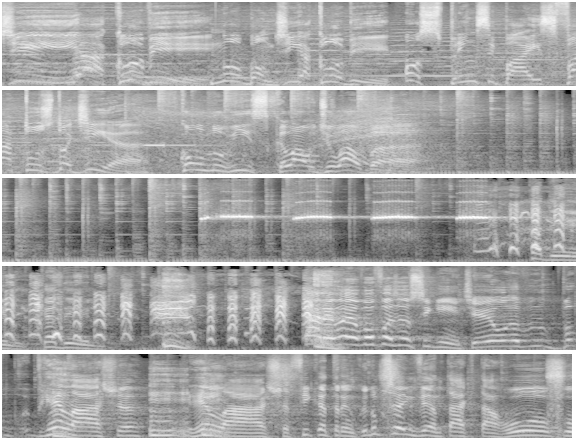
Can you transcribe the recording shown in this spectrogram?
Dia Clube. No Bom Dia Clube, os principais fatos do dia. Com Luiz Cláudio Alba. Cadê ele? Cadê ele? Cara, eu, eu vou fazer o seguinte, eu, eu- relaxa, relaxa, fica tranquilo. Não precisa inventar que tá rouco,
